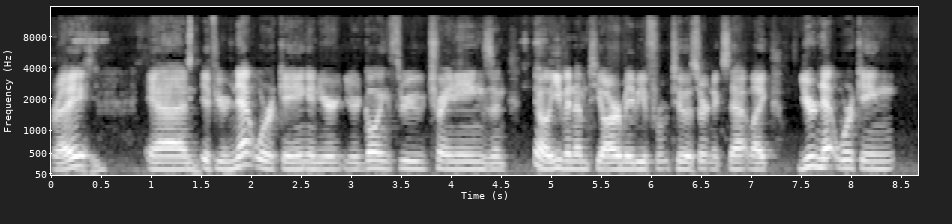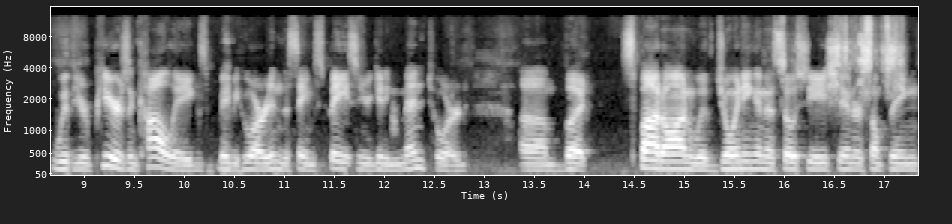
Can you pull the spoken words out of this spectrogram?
right? Mhm. And if you're networking and you're you're going through trainings and you know even MTR maybe for, to a certain extent, like you're networking with your peers and colleagues, maybe who are in the same space, and you're getting mentored. Um, but spot on with joining an association or something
